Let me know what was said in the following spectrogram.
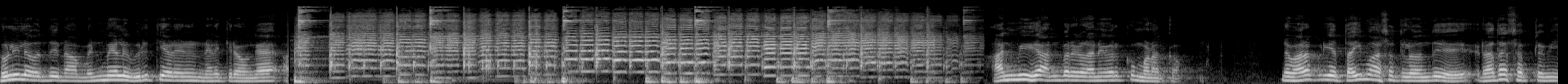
தொழிலை வந்து நான் மென்மேலும் விருத்தி அடையணும்னு நினைக்கிறவங்க ஆன்மீக அன்பர்கள் அனைவருக்கும் வணக்கம். இந்த வரக்கூடிய தை மாதத்தில் வந்து ரத சப்தமி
